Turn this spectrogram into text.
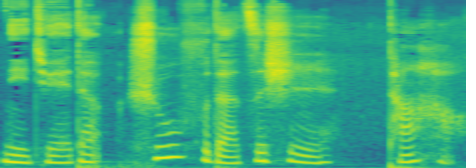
你觉得舒服的姿势躺好，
